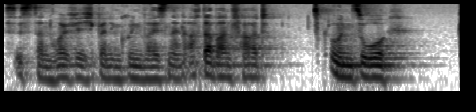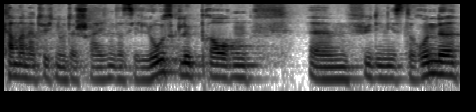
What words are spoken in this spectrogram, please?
Es ist dann häufig bei den Grün-Weißen eine Achterbahnfahrt und so kann man natürlich nur unterstreichen, dass sie Losglück brauchen ähm, für die nächste Runde.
